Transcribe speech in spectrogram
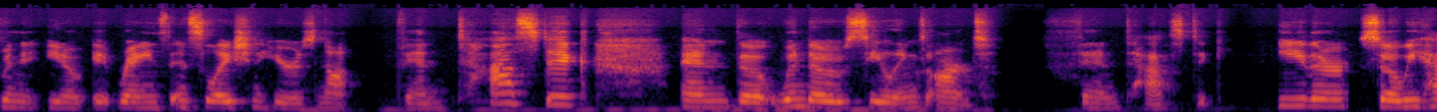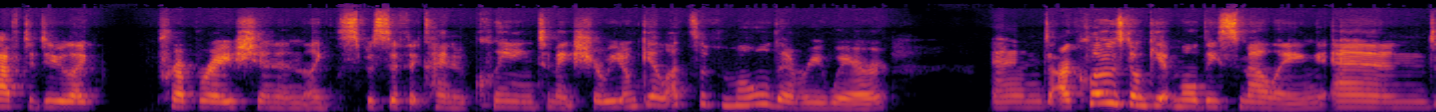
when you know it rains, the insulation here is not fantastic, and the window ceilings aren't fantastic either. So we have to do like preparation and like specific kind of cleaning to make sure we don't get lots of mold everywhere and our clothes don't get moldy smelling and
